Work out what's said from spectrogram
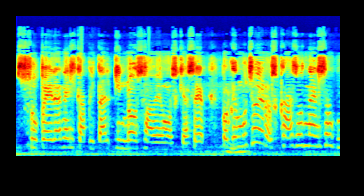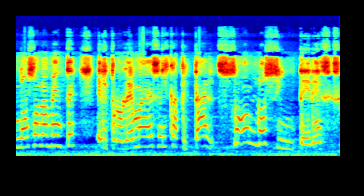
superan el capital y no sabemos qué hacer. Porque en muchos de los casos, Nelson, no solamente el problema es el capital, son los intereses.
